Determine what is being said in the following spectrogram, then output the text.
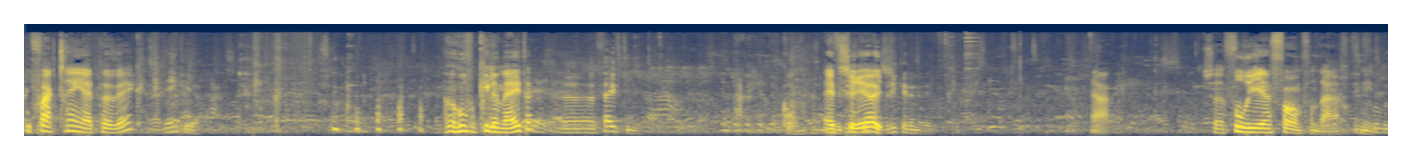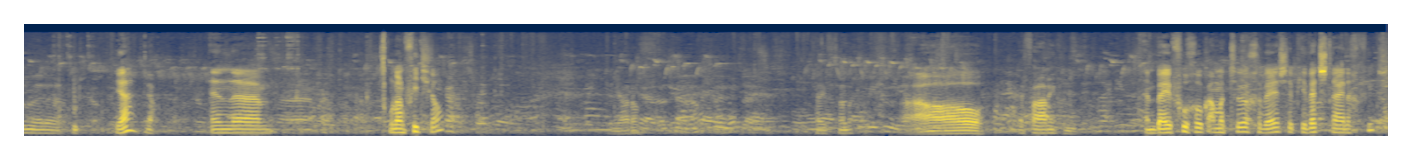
Hoe vaak train jij per week? Eén keer. Hoeveel kilometer? Uh, 15. Kom, even serieus. Drie keer in de week. Ja. Dus, eh, voelde je je in vorm vandaag, of Ik niet? voelde me eh, goed. Ja? Ja. En ehm, hoe lang fiets je al? Een jaar of 25. Oh. Ervaring genoeg. En ben je vroeger ook amateur geweest? Heb je wedstrijden gefietst?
